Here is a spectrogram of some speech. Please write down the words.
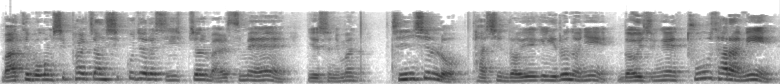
마태복음 18장 19절에서 20절 말씀에 예수님은 진실로 다시 너희에게 이르노니 너희 중에 두 사람이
